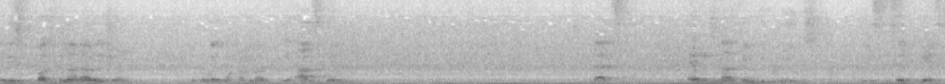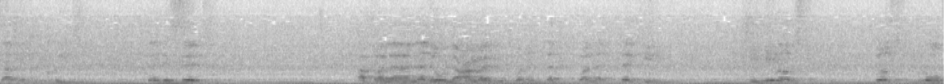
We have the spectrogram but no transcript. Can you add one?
In this particular narration, the Prophet Muhammad he asked them that everything has been decreed. He said yes, it has been decreed. Then they said, أفلا ندعو العمل ونتكل Should we not just love,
